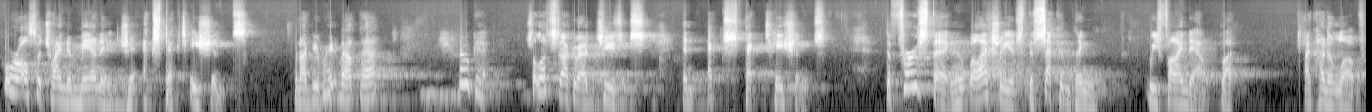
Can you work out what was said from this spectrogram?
who are also trying to manage expectations. Would I be right about that? Okay. So let's talk about Jesus and expectations. The first thing, well, actually, it's the second thing we find out, but I kind of love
